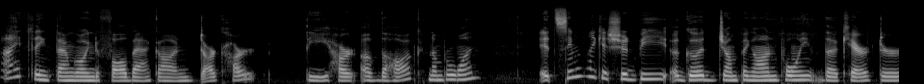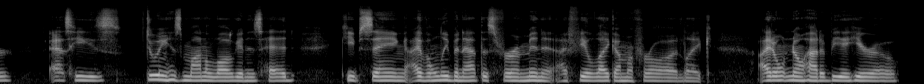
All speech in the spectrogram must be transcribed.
I think that I'm going to fall back on Darkhawk, the Heart of the Hawk, number one. It seemed like it should be a good jumping on point. The character, as he's doing his monologue in his head, keeps saying, I've only been at this for a minute. I feel like I'm a fraud. Like, I don't know how to be a hero.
